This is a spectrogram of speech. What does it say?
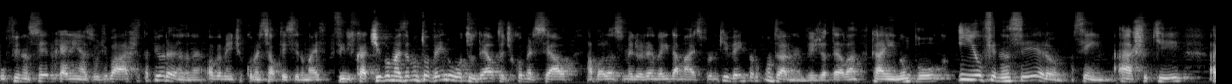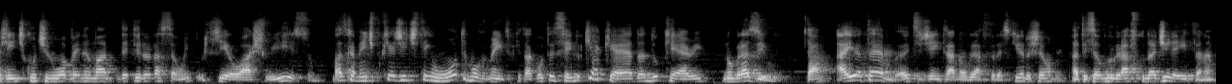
o financeiro, que é a linha azul de baixo, está piorando, né? Obviamente o comercial tem sido mais significativo, mas eu não estou vendo outro delta de comercial, a balança melhorando ainda mais para o ano que vem, pelo contrário, né? vejo até ela caindo um pouco. E o financeiro, assim, acho que a gente continua vendo uma deterioração. E por que eu acho isso? Basicamente porque a gente tem um outro movimento que está acontecendo, que é a queda do carry no Brasil. Tá? Aí até, antes de entrar no gráfico da esquerda, chamo atenção para o gráfico da direita, né?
